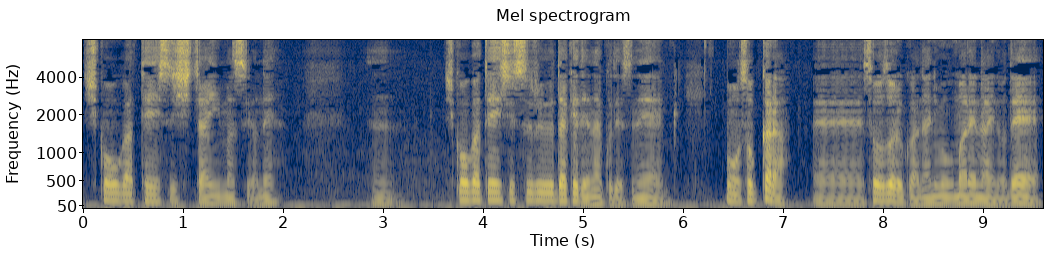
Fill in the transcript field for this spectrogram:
思考が停止しちゃいますよね。うん、思考が停止するだけでなくですね、もうそこから、えー、想像力は何も生まれないので、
